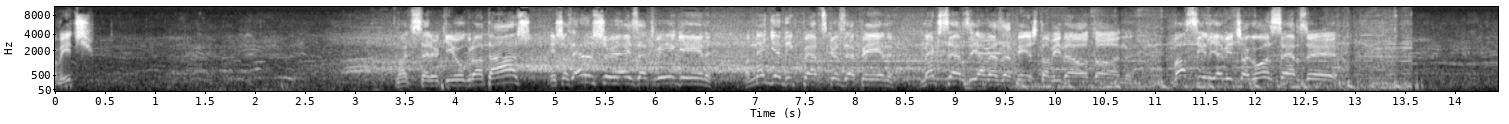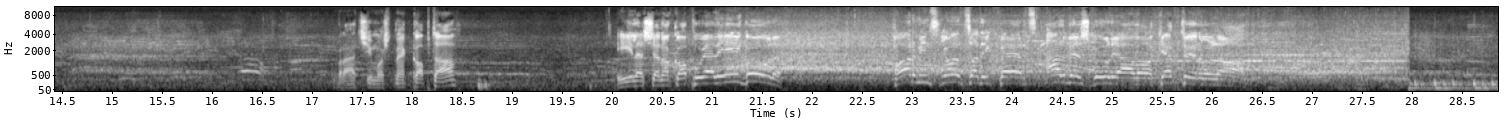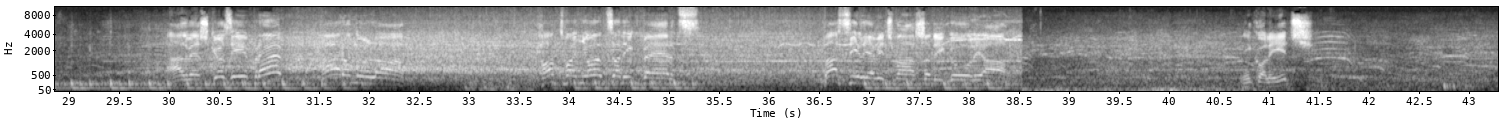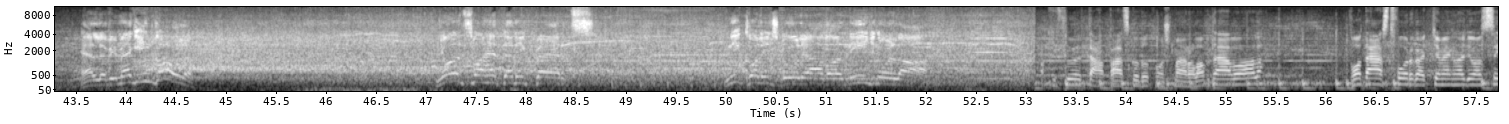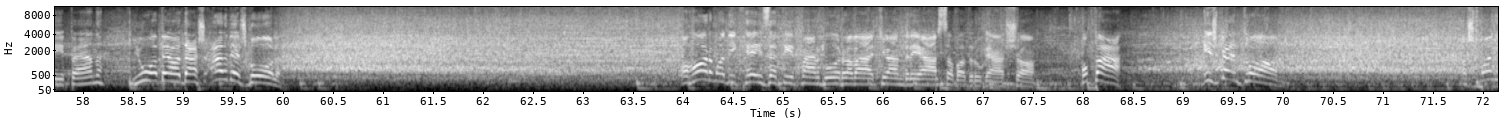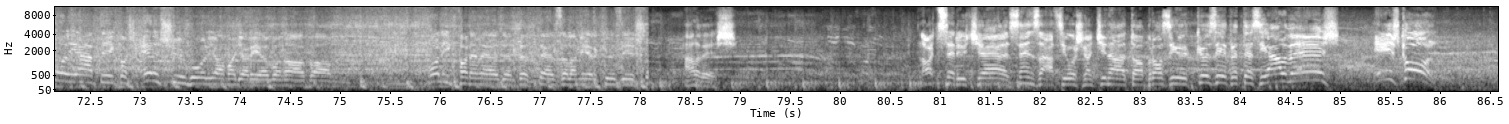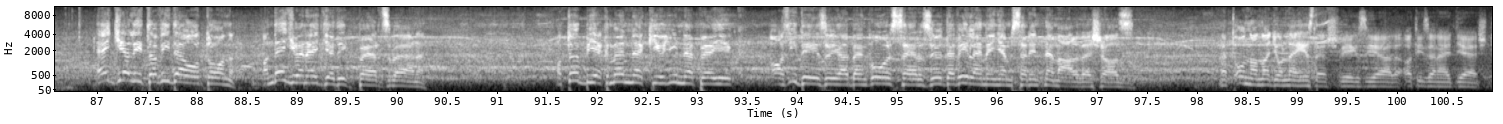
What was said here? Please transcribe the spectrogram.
Mitrovic. Nagyszerű kiugratás, és az első helyzet végén, a negyedik perc közepén megszerzi a vezetést a videóton. Vasiljevic a gólszerző. Brácsi most megkapta. Élesen a kapu elé, gól! 38. perc, Alves góljával 2-0. Alves középre, 3-0. 68. perc. Vasiljevic második gólja. Nikolic. Ellövi megint gól! 87. perc. Nikolic góljával 4-0. aki föltápászkodott most már a labdával. Vadászt forgatja meg nagyon szépen. Jó a beadás, Alves gól! A harmadik helyzetét már gólra váltja Andrea szabadrugása. Hoppá! És bent van! A spanyol játékos első gólja a magyar élvonalban. Alig, ha nem eldöntötte ezzel a mérkőzés. Alves. Nagyszerű csel, szenzációsan csinálta a brazil, középre teszi Alves, és gól! Egyenlít a videóton a 41. percben. A többiek mennek ki, hogy ünnepeljék az idézőjelben gólszerző, de véleményem szerint nem Alves az. Mert onnan nagyon nehéz. Es végzi el a 11-est.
